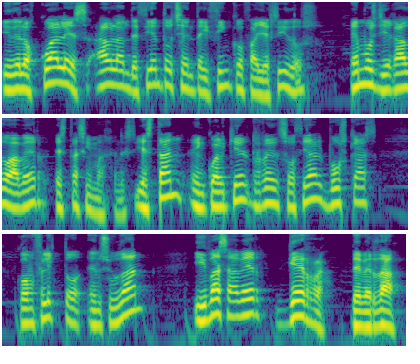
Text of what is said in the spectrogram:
y de los cuales hablan de 185 fallecidos, hemos llegado a ver estas imágenes. Y están en cualquier red social, buscas conflicto en Sudán y vas a ver guerra, de verdad.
